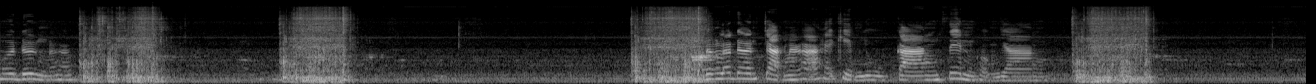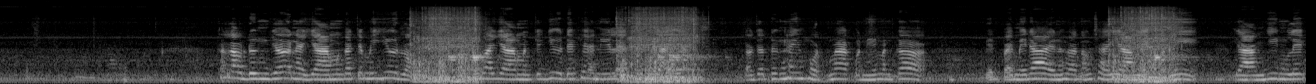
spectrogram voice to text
มือดึงนะครับดึงแล้วเดินจักรนะคะ ให้เข็มอยู่กลางเส้นของยาง ถ้าเราดึงเยอะนะยางมันก็จะไม่ยืดหรอก เพราะว่ายางมันจะยืดได้แค่นี้แหละเส้นใหญ่ เราจะดึงให้หดมากกว่านี้มันก็เป็นไปไม่ได้นะคะ ต้องใช้ยางเล็กกว่านี้ ยางยิ่งเล็ก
